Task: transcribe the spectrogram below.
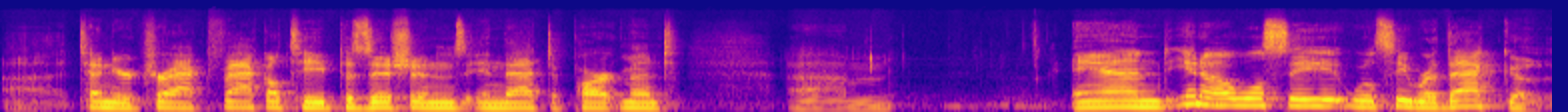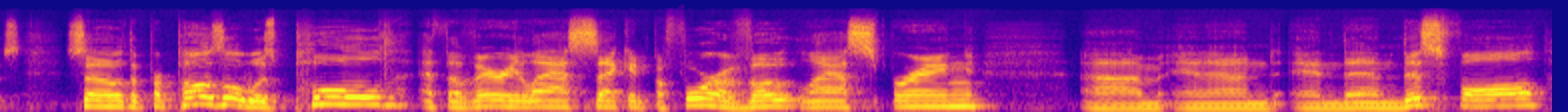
uh, tenure track faculty positions in that department. Um, and you know we'll see we'll see where that goes. So the proposal was pulled at the very last second before a vote last spring. Um, and and then this fall,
